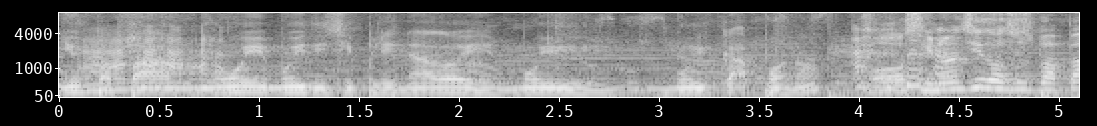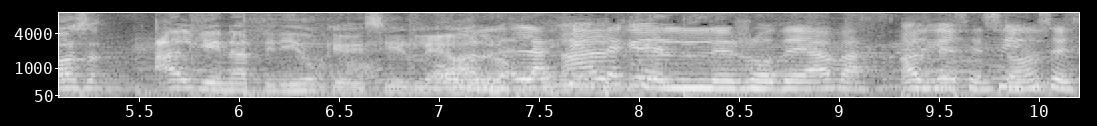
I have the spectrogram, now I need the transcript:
Y un papá muy, muy disciplinado y muy, muy capo, ¿no? O si no han sido sus papás, alguien ha tenido que decirle algo. la, la gente que le rodeaba Alguien, en ese sí, entonces.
